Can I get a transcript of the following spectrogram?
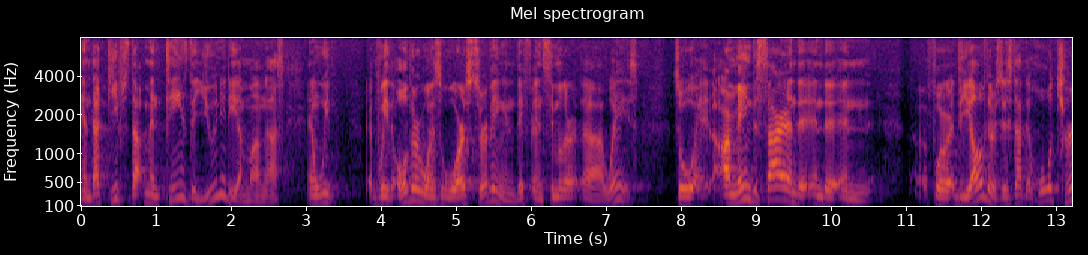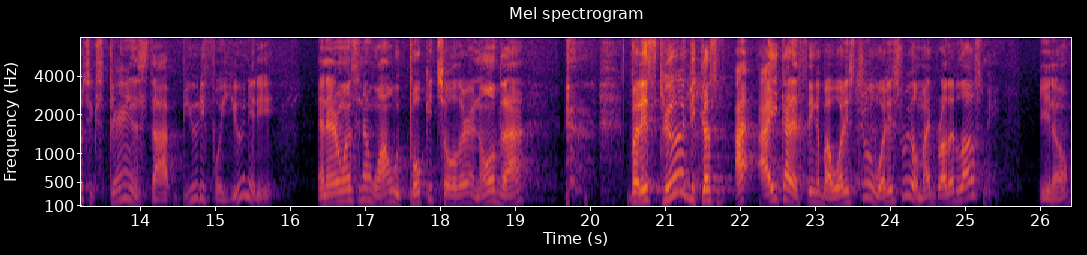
and that keeps that maintains the unity among us, and with with other ones who are serving in different in similar uh, ways. So our main desire in the in the in for the elders is that the whole church experience that beautiful unity and every once in a while, we poke each other and all that. but it's good because I, I kind of think about what is true, what is real. My brother loves me, you know?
